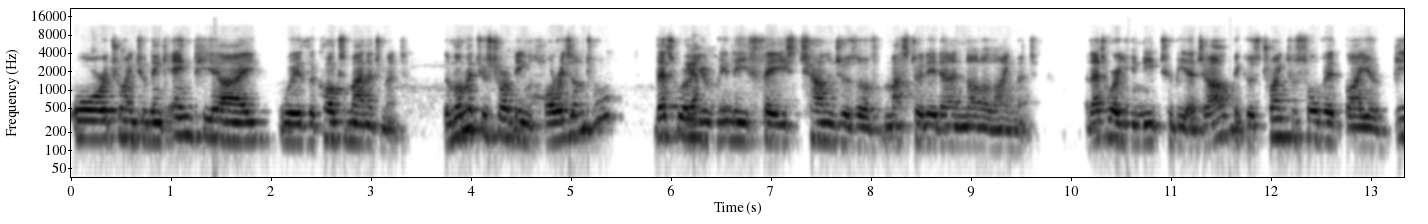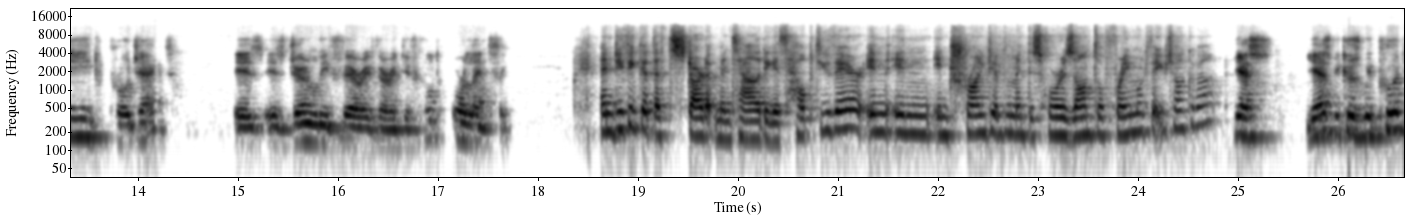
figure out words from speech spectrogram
or trying to link NPI with the COGS management. The moment you start being horizontal, that's where yeah. you really face challenges of master data and non-alignment. That's where you need to be agile because trying to solve it by a big project is, is generally very, very difficult or lengthy. And do you think that the startup mentality has helped you there in in in trying to implement this horizontal framework that you talk about? Yes, yes, because we put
